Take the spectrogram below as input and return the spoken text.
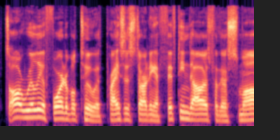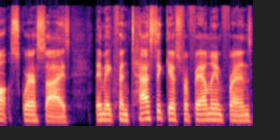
It's all really affordable too, with prices starting at $15 for their small, square size. They make fantastic gifts for family and friends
